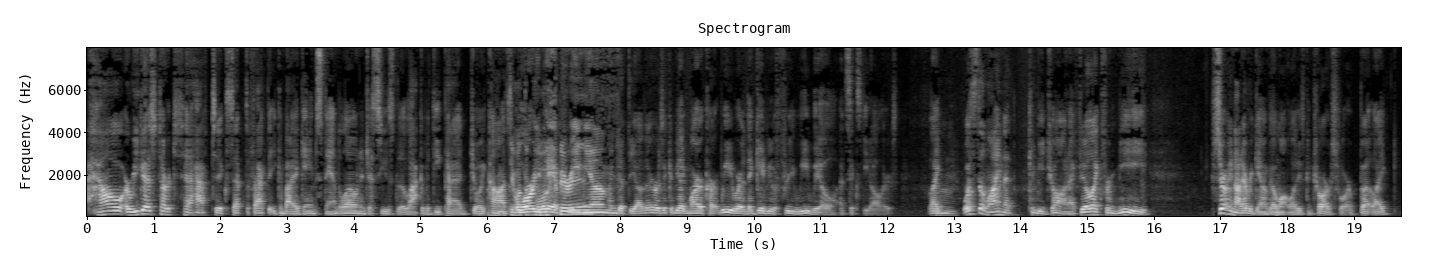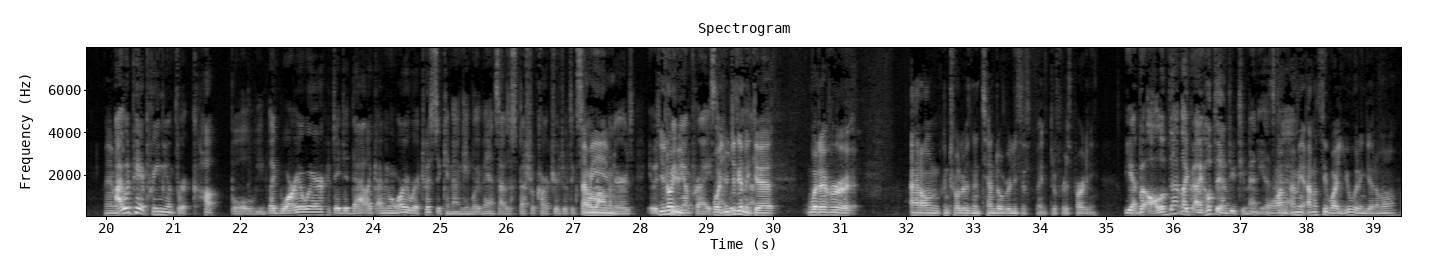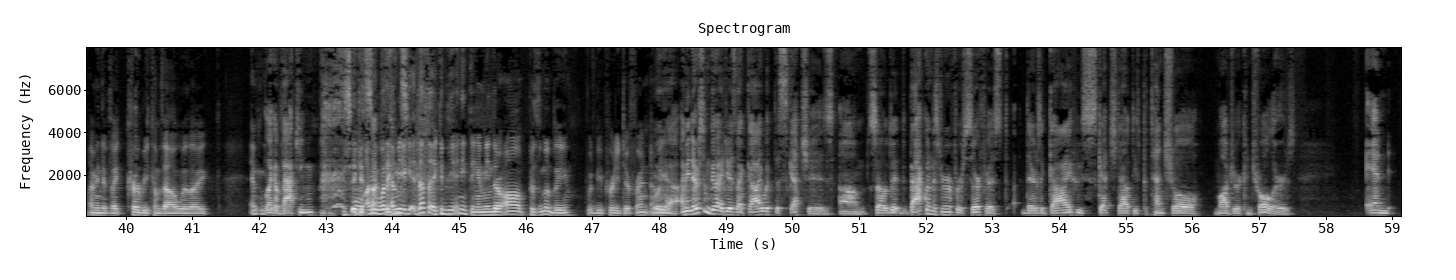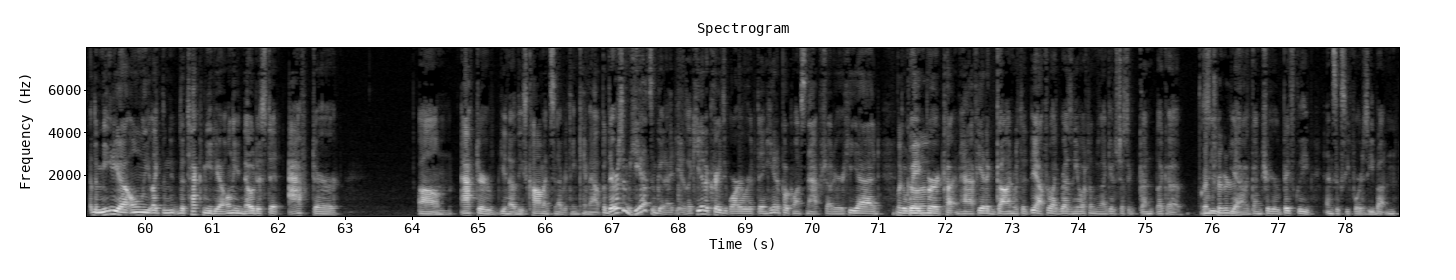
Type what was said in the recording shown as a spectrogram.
How are we going to start to have to accept the fact that you can buy a game standalone and just use the lack of a D-pad Joy-Cons, you or you pay experience? a premium and get the other, or is it could be like Mario Kart Wii where they gave you a free Wii wheel at sixty dollars? Like, Hmm. what's the line that can be drawn? I feel like for me, certainly not every game I'm gonna want one of these controllers for, but like, Man, I would pay a premium for a couple. Like WarioWare, if they did that, like I mean, when WarioWare Twisted came out on Game Boy Advance, that was a special cartridge with accelerometers. it was you know, premium price. Well, I you're just gonna that. get whatever add-on controllers Nintendo releases like through first party. Yeah, but all of them. Like, I hope they don't do too many. That's Well, kinda, I mean, I don't see why you wouldn't get them all. I mean, if like Kirby comes out with like, and, like a vacuum. so well, I suck mean, what, I mean, that's it could be anything. I mean, they're all presumably would be pretty different. I Well, mean, yeah. I mean, there's some good ideas. That guy with the sketches. Um, so the, back when this rumor first surfaced, there's a guy who sketched out these potential modular controllers, and the media only, like the the tech media, only noticed it after. Um, after you know these comments and everything came out, but there were some. He had some good ideas. Like he had a crazy Wario thing. He had a Pokemon Snap Shutter. He had The the, Wave. Bird cut in half. He had a gun with it. Yeah, for like Resident Evil or something. Like it was just a gun, like a Gun Z- trigger? Yeah, gun trigger. Basically N64 Z button.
